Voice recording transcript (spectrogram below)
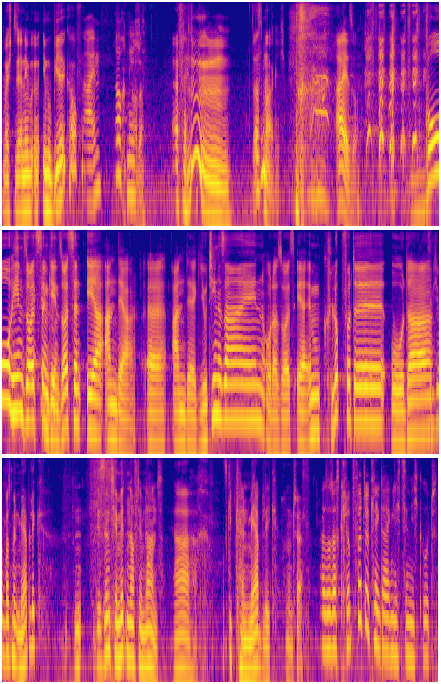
Möchten Sie eine Immobilie kaufen? Nein. Noch nicht. Äh, vielleicht. Hm, das mag ich. Also, wohin soll es denn gehen? Soll es denn eher an der, äh, an der Guillotine sein? Oder soll es eher im Clubviertel? Ist Oder. nicht irgendwas mit Mehrblick? N- Wir sind hier mitten auf dem Land. Ja, ach, Es gibt keinen Mehrblick. nun Chef. Also das Clubviertel klingt eigentlich ziemlich gut.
